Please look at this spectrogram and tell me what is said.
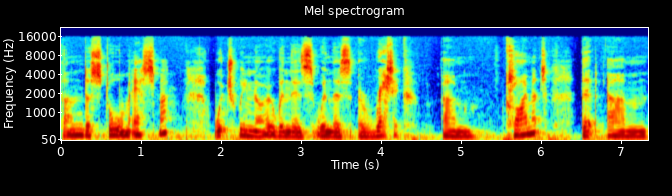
thunderstorm asthma, which we know when there's when there's erratic um, climate that. Um,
